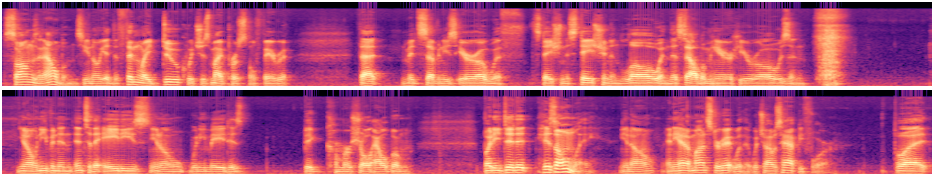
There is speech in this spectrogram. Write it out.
songs and albums. You know, he had the Thin White Duke, which is my personal favorite. That mid 70s era with Station to Station and Low and this album here, Heroes and you know, and even in, into the 80s, you know, when he made his big commercial album. But he did it his own way, you know, and he had a monster hit with it, which I was happy for. But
